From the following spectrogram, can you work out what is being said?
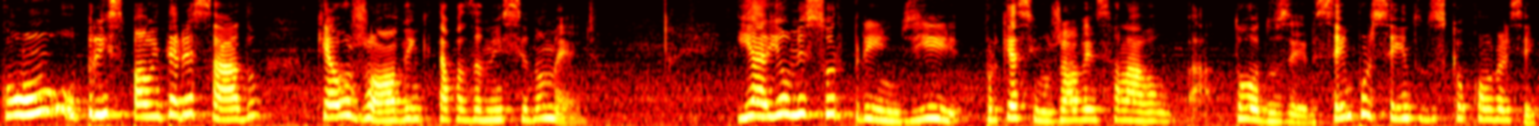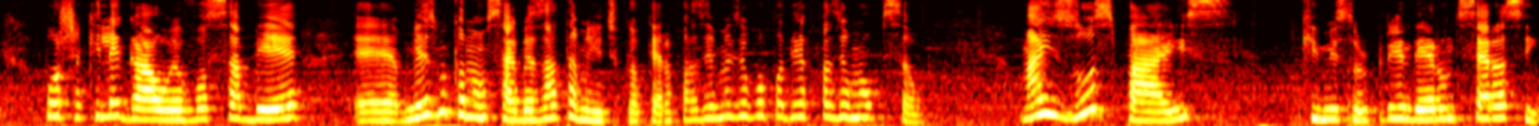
com o principal interessado, que é o jovem que está fazendo ensino médio. E aí eu me surpreendi, porque assim, os jovens falavam, ah, todos eles, 100% dos que eu conversei, poxa, que legal, eu vou saber, é, mesmo que eu não saiba exatamente o que eu quero fazer, mas eu vou poder fazer uma opção. Mas os pais que me surpreenderam disseram assim,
